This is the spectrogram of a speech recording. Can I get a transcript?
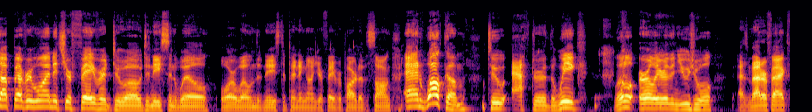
up, everyone? It's your favorite duo, Denise and Will, or Will and Denise, depending on your favorite part of the song. And welcome to After the Week. A little earlier than usual. As a matter of fact,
